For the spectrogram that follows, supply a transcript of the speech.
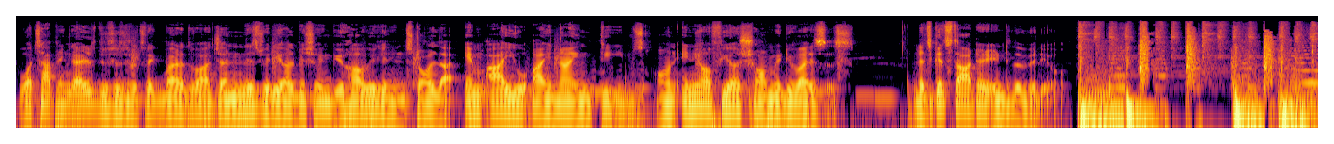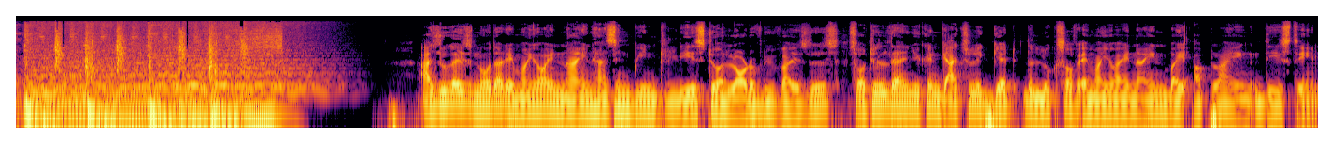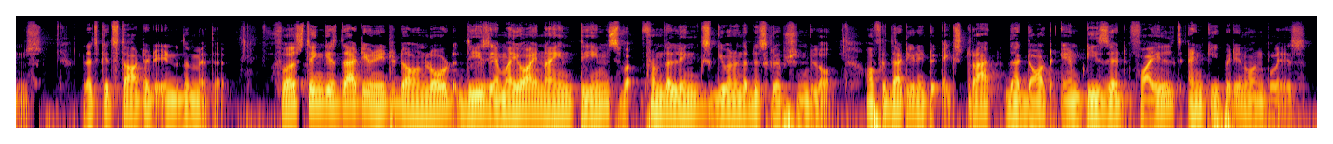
What's happening guys, this is Hrithwik Bharadwaj and in this video I'll be showing you how you can install the MIUI 9 themes on any of your Xiaomi devices. Let's get started into the video. As you guys know that MIUI 9 hasn't been released to a lot of devices, so till then you can actually get the looks of MIUI 9 by applying these themes. Let's get started into the method. First thing is that you need to download these MIUI 9 themes from the links given in the description below. After that you need to extract the .mtz files and keep it in one place.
